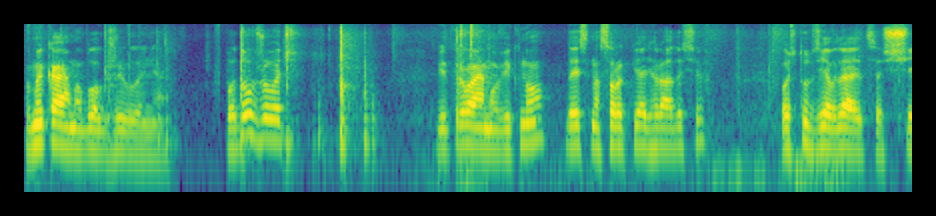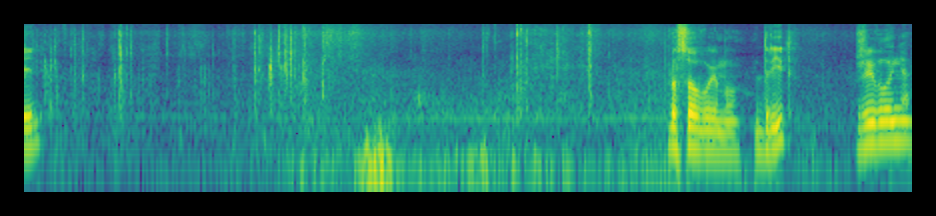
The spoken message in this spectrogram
Вмикаємо блок живлення в подовжувач, відкриваємо вікно десь на 45 градусів. Ось тут з'являється щель. Просовуємо дріт живлення.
